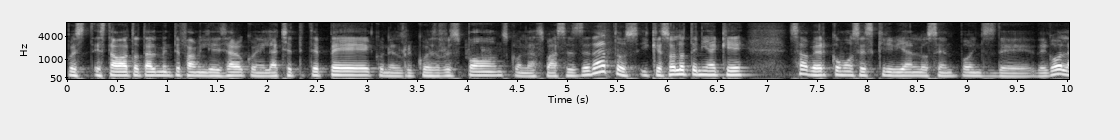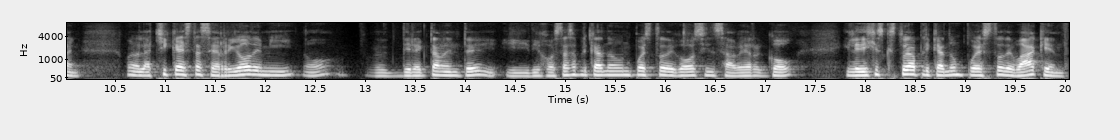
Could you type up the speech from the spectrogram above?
pues estaba totalmente familiarizado con el HTTP, con el request response, con las bases de datos y que solo tenía que saber cómo se escribían los endpoints de, de Golang. Bueno, la chica esta se rió de mí, ¿no? Directamente y, dijo, estás aplicando un puesto de Go sin saber Go. Y le dije, es que estoy aplicando un puesto de backend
